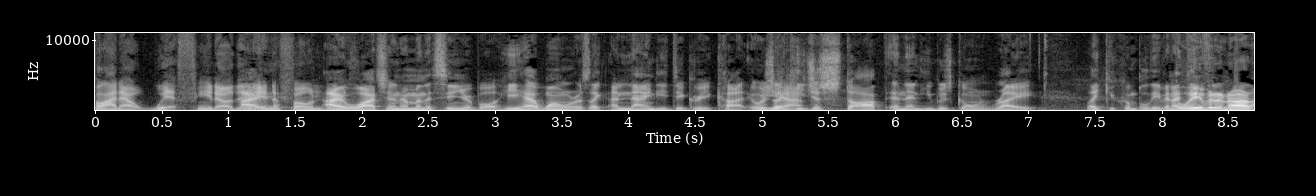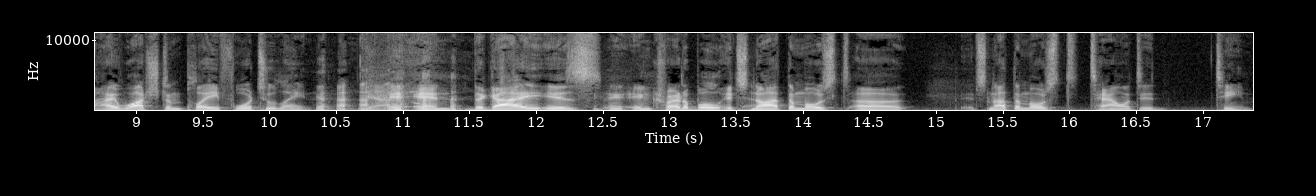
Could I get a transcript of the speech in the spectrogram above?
flat out whiff. You know, in a phone. Booth. I watching him in the Senior Bowl. He had one where it was like a 90 degree cut. It was Yeah. like he just stopped and then he was going right, like you couldn't believe. And I Believe it think or not, I watched him play for Tulane, yeah. and, and the guy is i- incredible. It's not the most, uh, it's not the most talented team,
